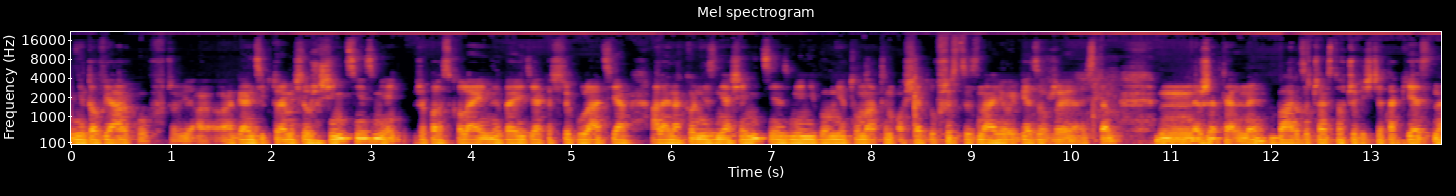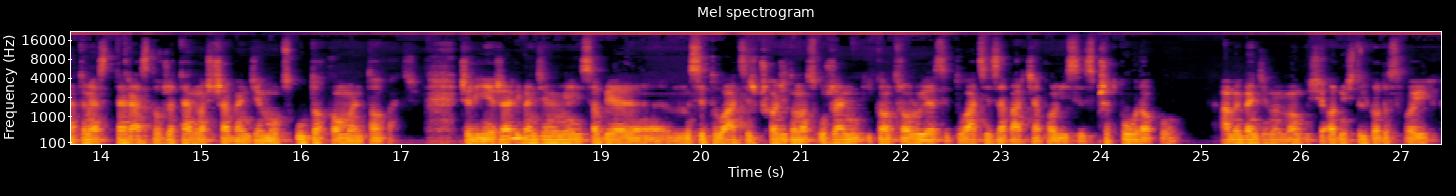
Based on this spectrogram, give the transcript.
niedowiarków, czyli agencji, które myślą, że się nic nie zmieni, że po raz kolejny wejdzie jakaś regulacja, ale na koniec dnia się nic nie zmieni, bo mnie tu na tym osiedlu wszyscy znają i wiedzą, że ja jestem mm, rzetelny. Bardzo często oczywiście tak jest, natomiast teraz tą rzetelność trzeba będzie móc udokumentować. Czyli jeżeli będziemy mieli sobie sytuację, że przychodzi do nas urzędnik i kontroluje sytuację zawarcia polisy sprzed pół roku, a my będziemy mogli się odnieść tylko do swoich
